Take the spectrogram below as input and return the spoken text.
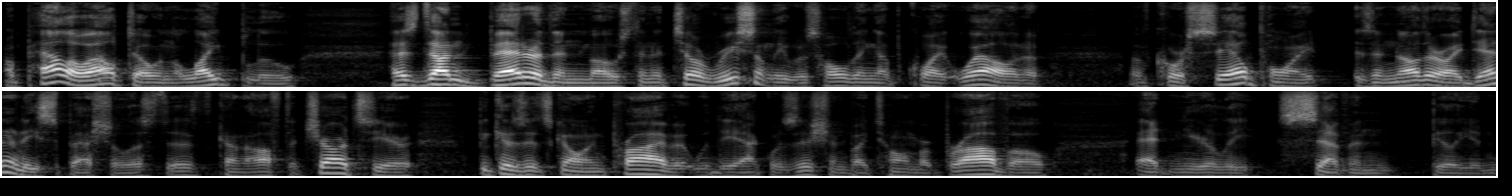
A Palo Alto in the light blue has done better than most and until recently was holding up quite well. And of course, SailPoint is another identity specialist, it's kind of off the charts here because it's going private with the acquisition by Thoma Bravo at nearly $7 billion.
